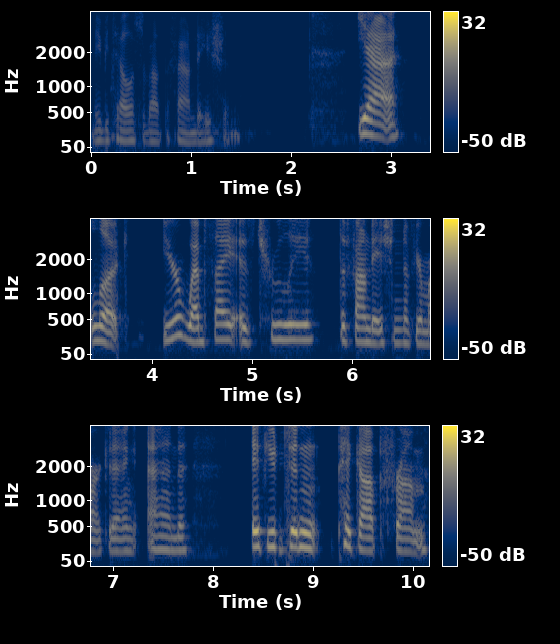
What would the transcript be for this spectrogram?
maybe tell us about the foundation Yeah, look, your website is truly the foundation of your marketing. And if you didn't pick up from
